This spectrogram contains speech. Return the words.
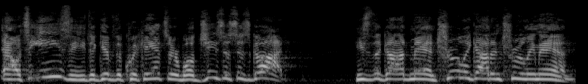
Now, it's easy to give the quick answer well, Jesus is God. He's the God man, truly God and truly man.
